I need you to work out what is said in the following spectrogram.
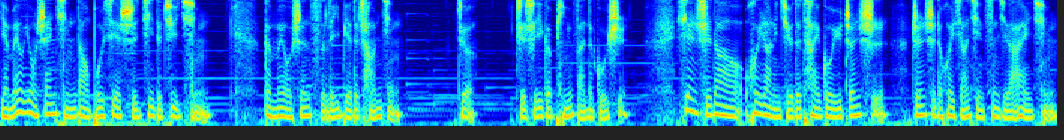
也没有用煽情到不切实际的剧情，更没有生死离别的场景。这，只是一个平凡的故事，现实到会让你觉得太过于真实，真实的会想起自己的爱情，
